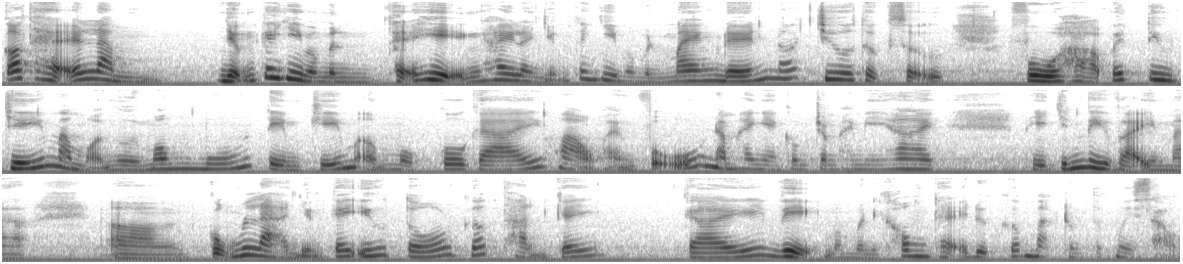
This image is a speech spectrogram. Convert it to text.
Có thể làm những cái gì mà mình thể hiện hay là những cái gì mà mình mang đến nó chưa thực sự phù hợp với tiêu chí mà mọi người mong muốn tìm kiếm ở một cô gái hậu Hoàng Vũ năm 2022 thì chính vì vậy mà uh, cũng là những cái yếu tố góp thành cái cái việc mà mình không thể được góp mặt trong top 16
